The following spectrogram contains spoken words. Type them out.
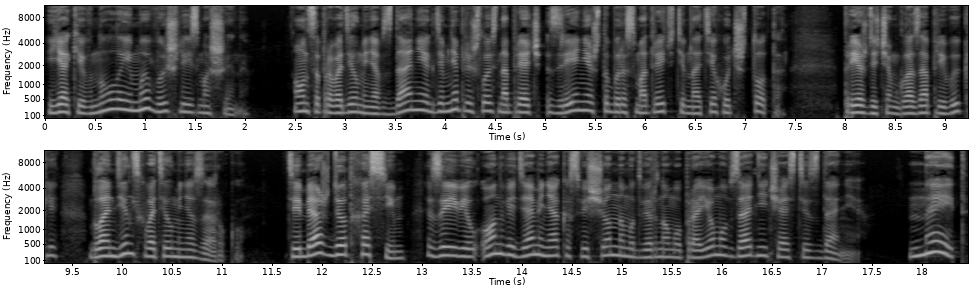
Я кивнула, и мы вышли из машины. Он сопроводил меня в здание, где мне пришлось напрячь зрение, чтобы рассмотреть в темноте хоть что-то. Прежде чем глаза привыкли, блондин схватил меня за руку. «Тебя ждет Хасим», — заявил он, ведя меня к освещенному дверному проему в задней части здания. «Нейт!»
